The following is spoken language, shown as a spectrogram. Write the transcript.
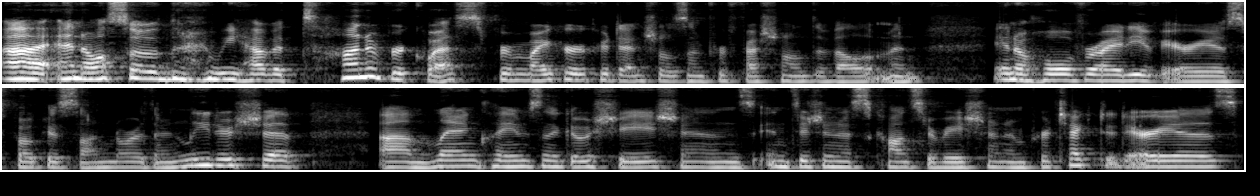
Uh, and also, we have a ton of requests for micro credentials and professional development in a whole variety of areas focused on Northern leadership, um, land claims negotiations, Indigenous conservation and protected areas,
